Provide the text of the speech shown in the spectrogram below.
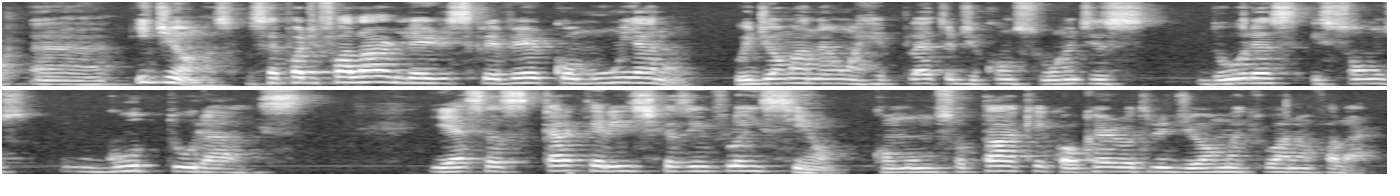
Uh, idiomas. Você pode falar, ler escrever comum e anão. O idioma não é repleto de consoantes duras e sons guturais. E essas características influenciam, como um sotaque qualquer outro idioma que o anão falar.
